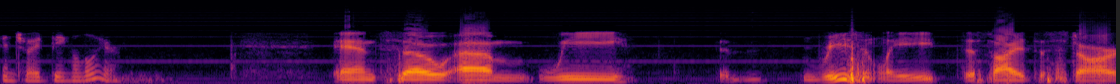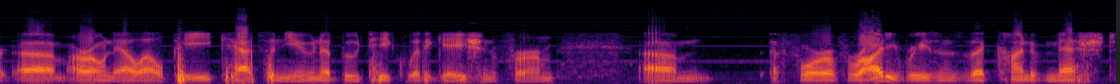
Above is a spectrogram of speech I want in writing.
enjoyed being a lawyer. And so um, we recently decided to start um, our own LLP, Katz and Yoon, a boutique litigation firm, um, for a variety of reasons that kind of meshed.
